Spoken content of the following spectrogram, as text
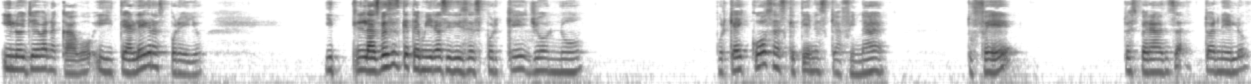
y lo llevan a cabo y te alegras por ello. Y las veces que te miras y dices, ¿por qué yo no? Porque hay cosas que tienes que afinar. Tu fe, tu esperanza, tu anhelo,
